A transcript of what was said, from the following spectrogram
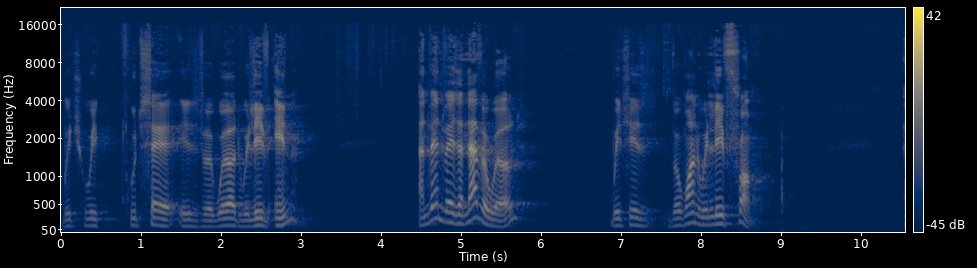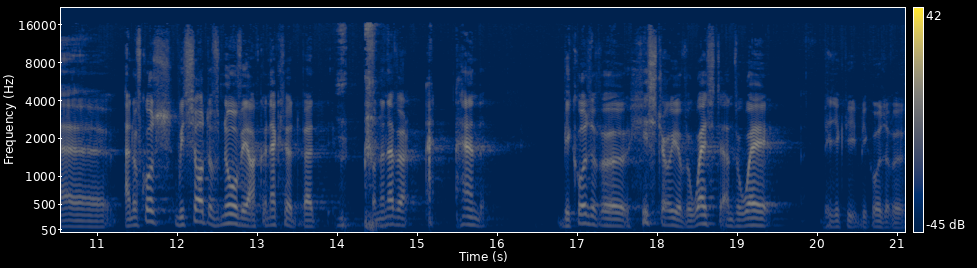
which we could say is the world we live in. And then there's another world, which is the one we live from. Uh, and of course, we sort of know they are connected, but on another hand, because of the history of the West and the way, basically because of a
